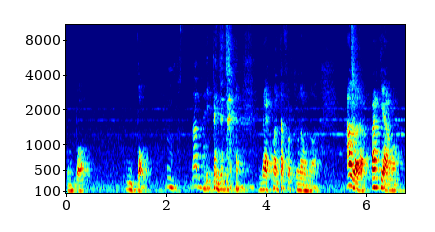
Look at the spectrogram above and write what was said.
un po', un po', mm, vabbè. dipende da, da quanta fortuna uno ha. Allora, partiamo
